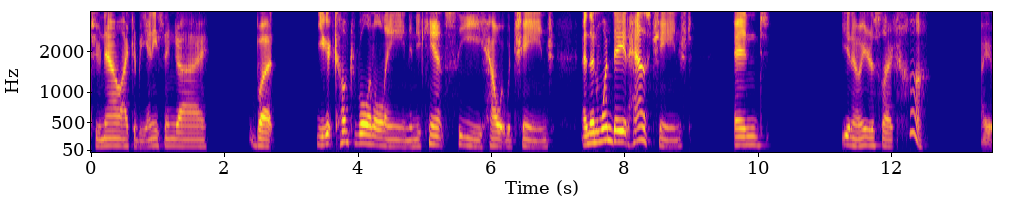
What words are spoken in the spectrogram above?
To now, I could be anything guy. But you get comfortable in a lane and you can't see how it would change. And then one day it has changed and you know, you're just like, huh, I,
